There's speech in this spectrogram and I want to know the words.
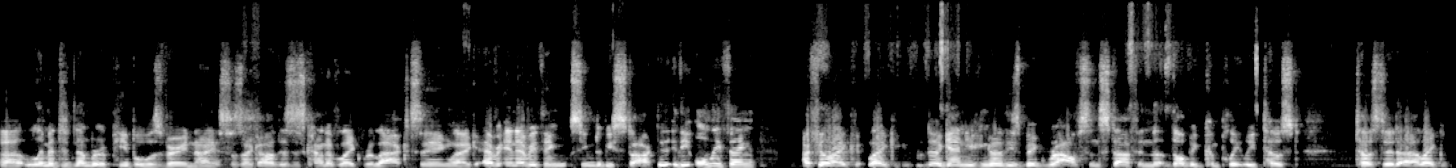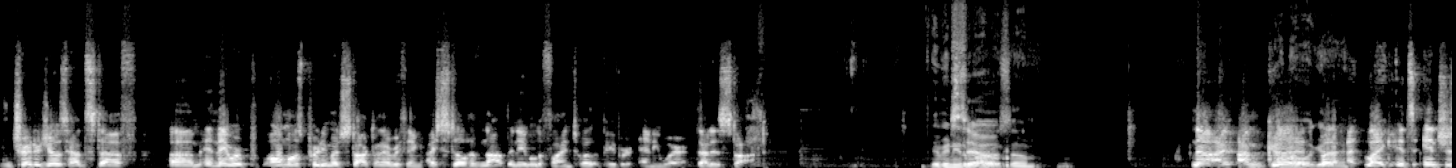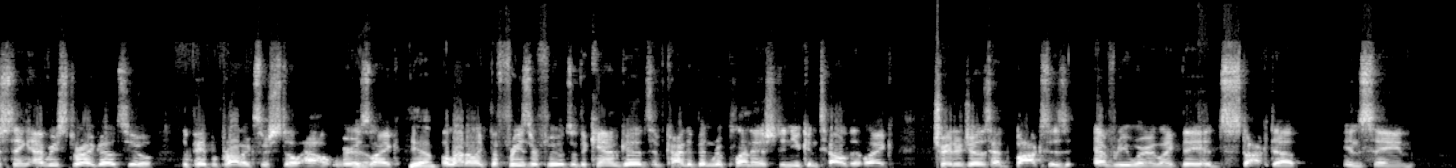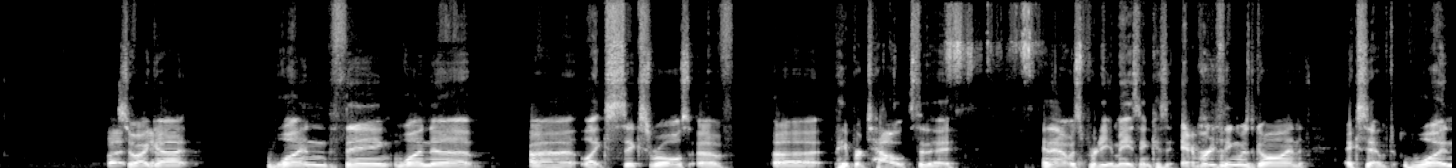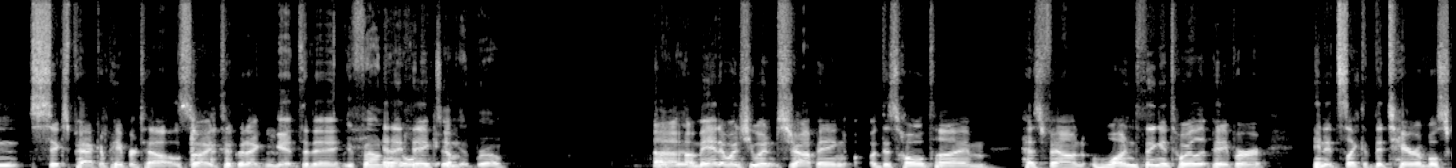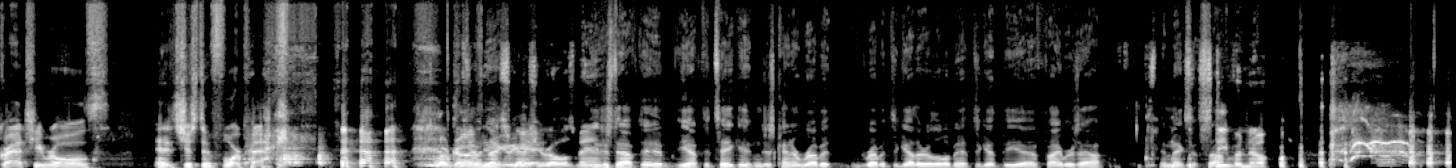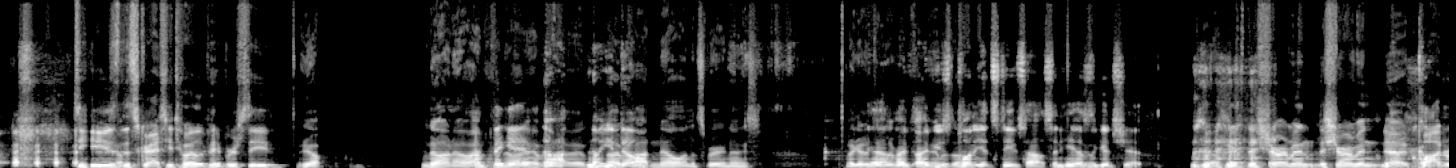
uh, limited number of people was very nice. I was like, oh, this is kind of like relaxing, like every and everything seemed to be stocked. The- The only thing I feel like, like again, you can go to these big Ralphs and stuff, and they'll be completely toast toasted. Uh, like Trader Joe's had stuff, um, and they were p- almost pretty much stocked on everything. I still have not been able to find toilet paper anywhere that is stocked. if you need to borrow some, No, I, I'm I know good, a guy. but I, like it's interesting. Every store I go to, the paper products are still out, whereas Yeah. like Yeah. a lot of like the freezer foods or the canned goods have kind of been replenished, and you can tell that like Trader Joe's had boxes everywhere, like they had stocked up insane. But So I yeah. got one thing, one uh uh, like six rolls of uh, paper towels today, and that was pretty amazing because everything was gone except one six pack of paper towels. So I took what I can get today. You found and a I golden think, ticket, um, bro. Uh, Amanda, when she went shopping this whole time, has found one thing in toilet paper, and it's like the terrible scratchy rolls, and it's just a four pack. Oh god. not gonna scratchy get- rolls, man. You just have to you have to take it and just kind of rub it rub it together a little bit to get the uh, fibers out. It makes it soft. Steve would know. Do you use the scratchy toilet paper, Steve? Yep. No, no. I, I'm thinking- No, I have, No, uh, no, you I have don't. Cottonelle, and it's very nice. I got it Yeah, delivered. I've, I've used plenty at Steve's house, and he has the good shit. Here's the Sherman, the Sherman uh, quad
